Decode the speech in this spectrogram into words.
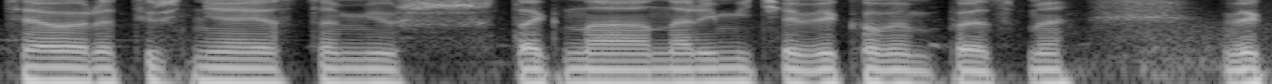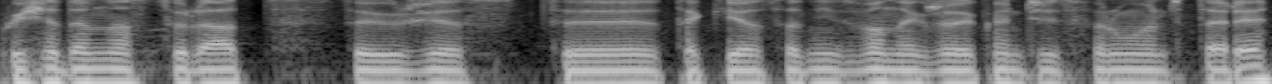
teoretycznie jestem już tak na, na limicie wiekowym, powiedzmy. W wieku 17 lat to już jest y, taki ostatni dzwonek, żeby kończyć z Formułą 4.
